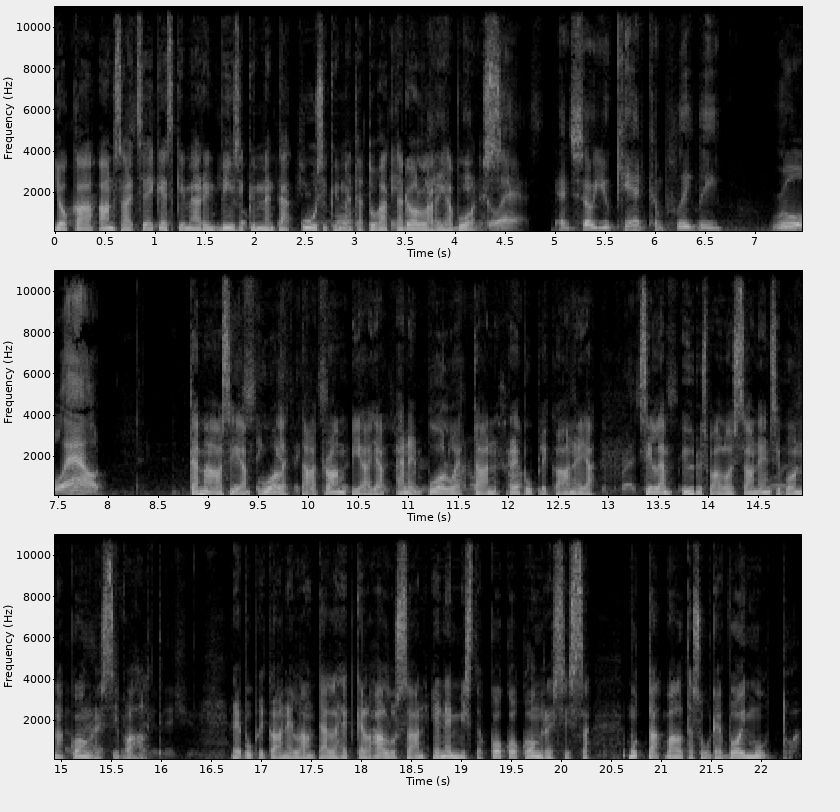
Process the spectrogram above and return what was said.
joka ansaitsee keskimäärin 50-60 000 dollaria vuodessa. Tämä asia huolettaa Trumpia ja hänen puoluettaan republikaaneja, sillä Yhdysvalloissa on ensi vuonna kongressivaalit. Republikaaneilla on tällä hetkellä hallussaan enemmistö koko kongressissa, mutta valtasuhde voi muuttua.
